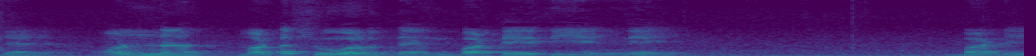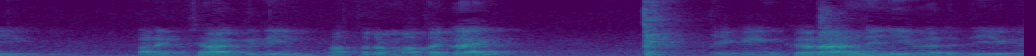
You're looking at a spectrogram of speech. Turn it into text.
දැන. ඔන්න මට ෂුවර් දැන් බටේ තියෙන්නේ බඩේ පරීක්ෂා කිරීම හතර මතකයි. එකෙන් කරන්නේ නිවැරදි එක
